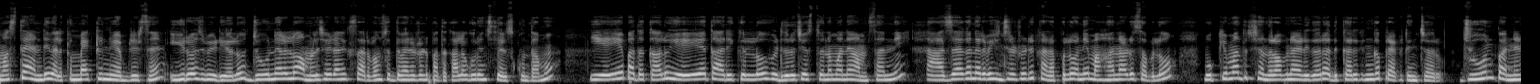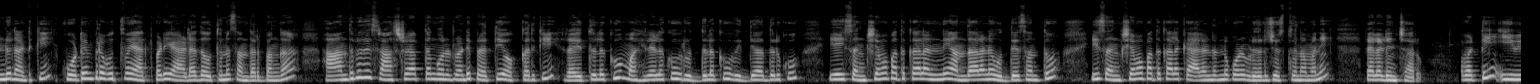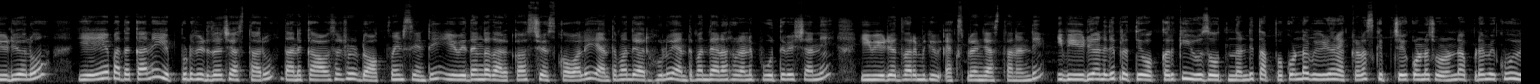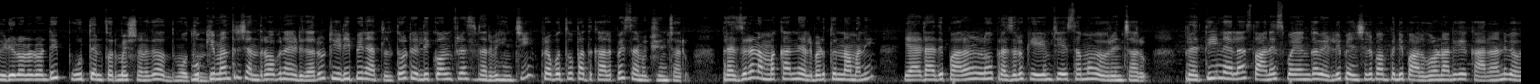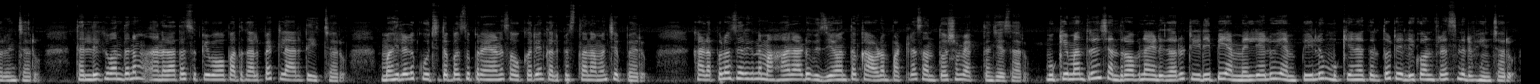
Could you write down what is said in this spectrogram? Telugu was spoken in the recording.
నమస్తే అండి. Welcome back to new updates and ఈ రోజు వీడియోలో జూన్ నెలలో అమలు చేయడానికి సర్వం సిద్ధమైనటువంటి పథకాల గురించి తెలుసుకుందాము. ఏ ఏ పథకాలు ఏ ఏ తారీఖుల్లో విడుదల చేస్తున్నామనే అంశాన్ని తాజాగా నిర్వహించినటువంటి కడపలోని మహానాడు సభలో ముఖ్యమంత్రి చంద్రబాబు నాయుడు గారు అధికారికంగా ప్రకటించారు. జూన్ పన్నెండు నాటికి కూటమి ప్రభుత్వం ఏర్పడి ఏడాది అవుతున్న సందర్భంగా ఆంధ్రప్రదేశ్ రాష్ట్ర వ్యాప్తంగా ఉన్నటువంటి ప్రతి ఒక్కరికి రైతులకు మహిళలకు వృద్ధులకు విద్యార్థులకు ఈ సంక్షేమ పథకాలన్నీ అందాలనే ఉద్దేశంతో ఈ సంక్షేమ పథకాల క్యాలెండర్ను కూడా విడుదల చేస్తున్నామని వెల్లడించారు. కాబట్టి ఈ వీడియోలో ఏ ఏ పథకాన్ని ఎప్పుడు విడుదల చేస్తారు దానికి కావాల్సినటువంటి డాక్యుమెంట్స్ ఏంటి ఏ విధంగా దరఖాస్తు చేసుకోవాలి ఎంతమంది అర్హులు ఎంతమంది అనర్హులు అనే పూర్తి విషయాన్ని ఈ వీడియో ద్వారా మీకు ఎక్స్ప్లెయిన్ చేస్తానండి. ఈ వీడియో అనేది ప్రతి ఒక్కరికి యూజ్ అవుతుందండి. తప్పకుండా వీడియోని ఎక్కడ స్కిప్ చేయకుండా చూడండి. అప్పుడే మీకు వీడియోలో ఉన్నటువంటి పూర్తి ఇన్ఫర్మేషన్ అనేది అర్థమవుతుంది. ముఖ్యమంత్రి చంద్రబాబు నాయుడు గారు టీడీపీ నేతలతో టెలికాన్ఫరెన్స్ నిర్వహించి ప్రభుత్వ పథకాలపై సమీక్షించారు. ప్రజల నమ్మకాన్ని నిలబెడుతున్నామని ఏడాది పాలనలో ప్రజలకు ఏం చేశామో వివరించారు. ప్రతి నెల తానే స్వయంగా వెళ్ళి పెన్షన్ పంపిణీ పాల్గొనడానికి కారణాన్ని వివరించారు. తల్లికి వందనం అన్నదాత సుఖీభావ పథకాలపై క్లారిటీ ఇచ్చారు. మహిళలకు ఉచిత బస్సు ప్రయాణ సౌకర్యం కల్పిస్తామని చెప్పారు. కడపలో జరిగిన మహానాడు విజయవంతం కావడం పట్ల సంతోషం వ్యక్తం చేశారు. ముఖ్యమంత్రి చంద్రబాబు నాయుడు గారు టీడీపీ ఎమ్మెల్యేలు ఎంపీలు ముఖ్య నేతలతో టెలికాన్ఫరెన్స్ నిర్వహించారు.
